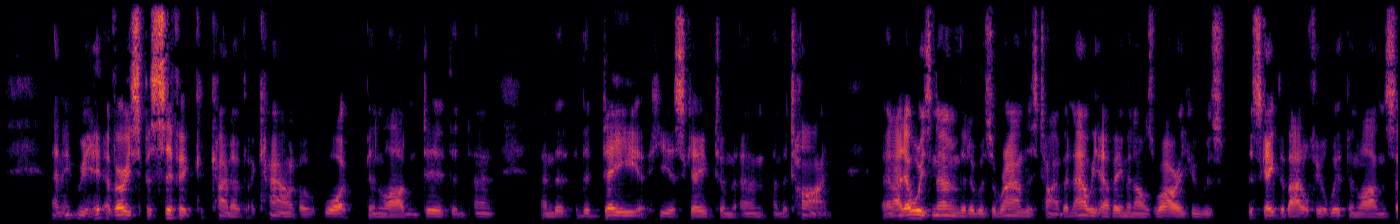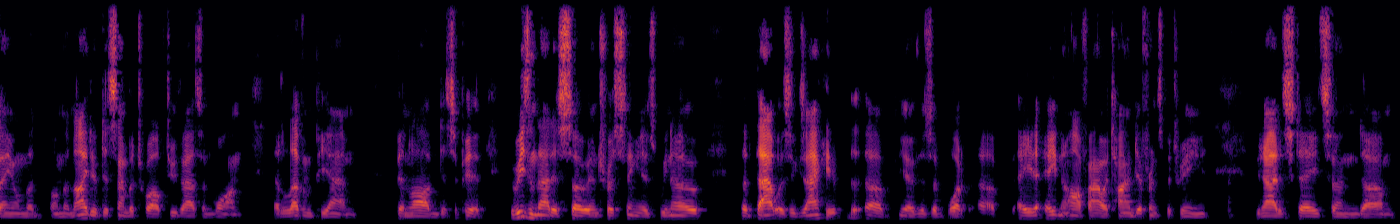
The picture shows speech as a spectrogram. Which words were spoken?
and we hit a very specific kind of account of what Bin Laden did and and, and the the day he escaped and, and, and the time. And I'd always known that it was around this time, but now we have Ayman al-Zawahiri who was escaped the battlefield with Bin Laden, saying on the on the night of December 12, 2001, at 11 p.m., Bin Laden disappeared. The reason that is so interesting is we know that that was exactly uh, you know there's a what uh, eight eight and a half hour time difference between the United States and um,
